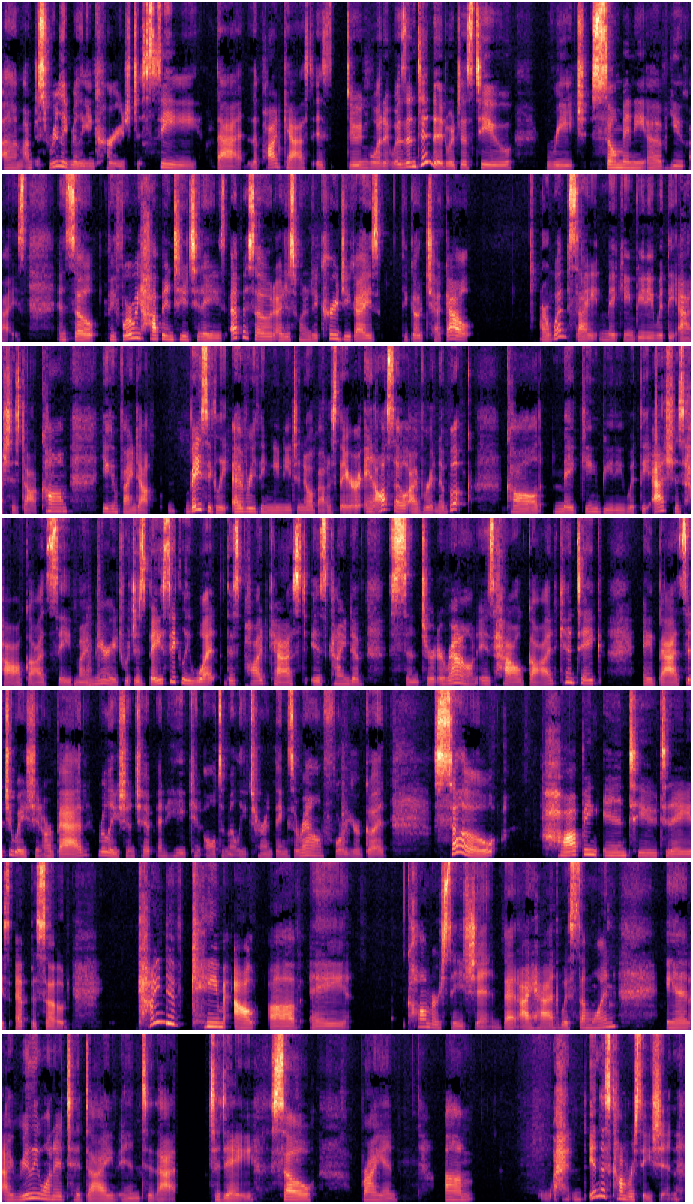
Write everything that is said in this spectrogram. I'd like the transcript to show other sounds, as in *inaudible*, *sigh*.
um, I'm just really, really encouraged to see that the podcast is doing what it was intended, which is to reach so many of you guys. And so before we hop into today's episode, I just wanted to encourage you guys to go check out our website, makingbeautywiththeashes.com. You can find out basically everything you need to know about us there. And also, I've written a book called Making Beauty with the Ashes How God Saved My Marriage, which is basically what this podcast is kind of centered around is how God can take a bad situation or bad relationship and he can ultimately turn things around for your good. So, hopping into today's episode kind of came out of a conversation that I had with someone, and I really wanted to dive into that today. So, Brian, um, in this conversation,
